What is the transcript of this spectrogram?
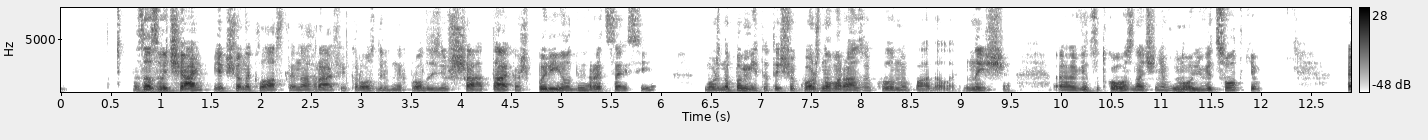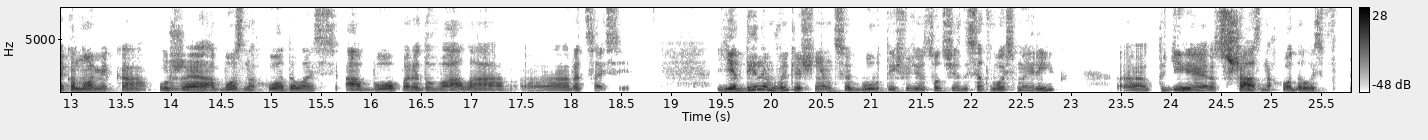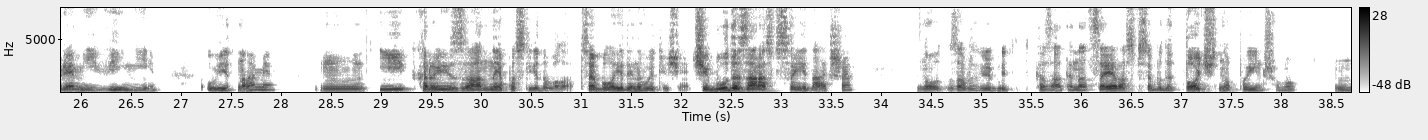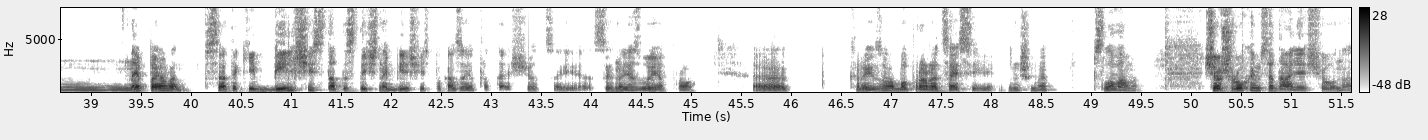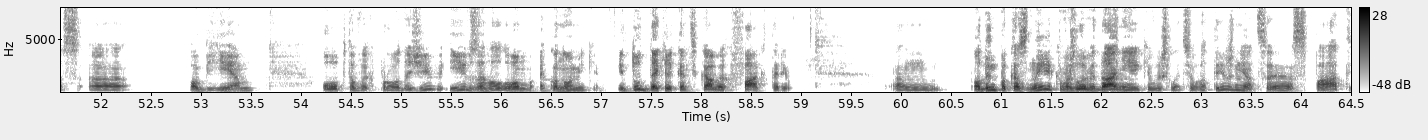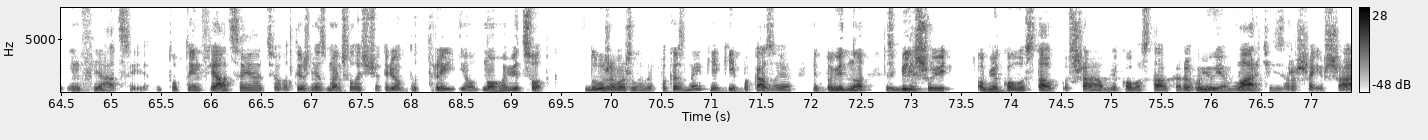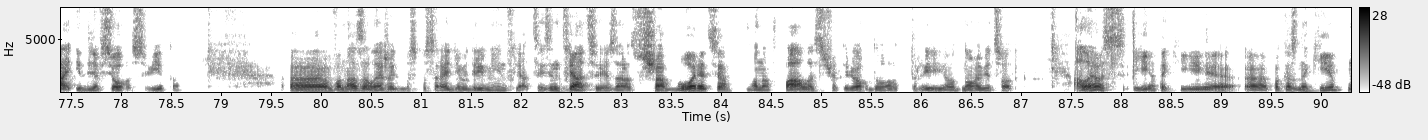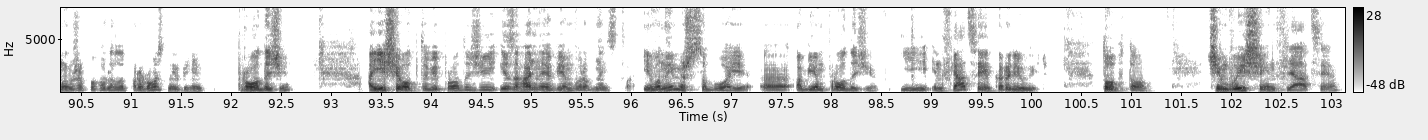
Зазвичай, якщо накласти на графік роздрібних продажів США також періоди рецесії, можна помітити, що кожного разу, коли ми падали нижче е, відсоткового значення в 0%, економіка вже або знаходилась, або передувала е, рецесії. Єдиним виключенням це був 1968 рік. Е, тоді США знаходились в прямій війні у В'єтнамі і криза не послідувала. Це було єдине виключення. Чи буде зараз все інакше? Ну, завжди люблять казати, на цей раз все буде точно по-іншому. Не певен. Все-таки більшість, статистична більшість показує про те, що це сигналізує про е, кризу або про рецесію, іншими словами. Що ж, рухаємося далі. Що у нас? Е, Об'єм оптових продажів і взагалом економіки. І тут декілька цікавих факторів. Ем, один показник, важливі дані, які вийшли цього тижня, це спад інфляції. Тобто інфляція цього тижня зменшилась з 4 до 3,1%. Дуже важливий показник, який показує, відповідно, збільшують облікову ставку США. Облікова ставка регулює вартість грошей США і для всього світу. Е, Вона залежить безпосередньо від рівня інфляції. З інфляцією зараз США борються, вона впала з 4 до 3,1%. Але ось є такі е, показники. Ми вже поговорили про розмірні продажі, а є ще оптові продажі і загальний об'єм виробництва. І вони між собою е, об'єм продажів і інфляція корелюють. Тобто, чим вища інфляція,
